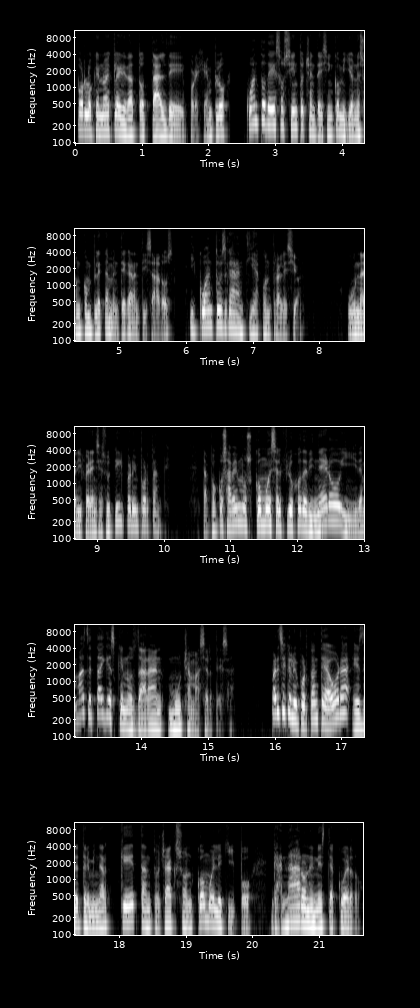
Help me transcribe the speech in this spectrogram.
por lo que no hay claridad total de, por ejemplo, cuánto de esos 185 millones son completamente garantizados y cuánto es garantía contra lesión. Una diferencia sutil pero importante. Tampoco sabemos cómo es el flujo de dinero y demás detalles que nos darán mucha más certeza. Parece que lo importante ahora es determinar qué tanto Jackson como el equipo ganaron en este acuerdo.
